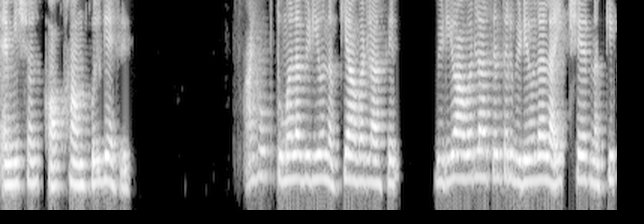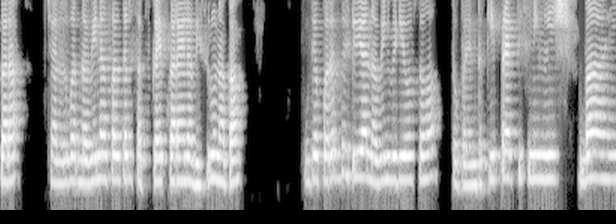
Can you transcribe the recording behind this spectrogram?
emission of harmful gases I hope तुम्हाला व्हिडिओ नक्की आवडला असेल. व्हिडिओ आवडला असेल तर व्हिडिओला लाईक शेअर नक्की करा. चॅनलवर नवीन असाल तर सबस्क्राईब करायला विसरू नका. उद्या परत भेटूया नवीन व्हिडिओसह तोपर्यंत की प्रॅक्टिस इन इंग्लिश बाय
